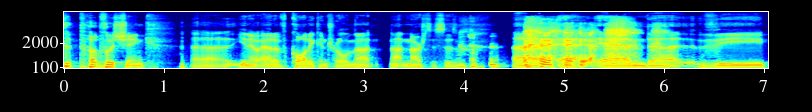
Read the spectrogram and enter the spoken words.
publishing, uh, you know, out of quality control, not not narcissism. Uh, and, and uh, the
